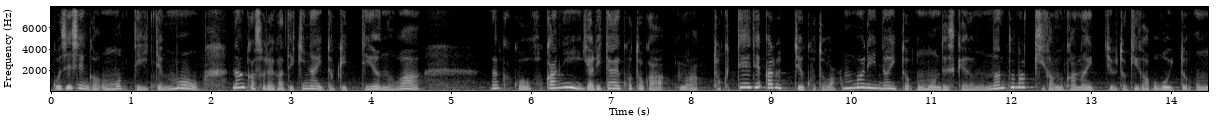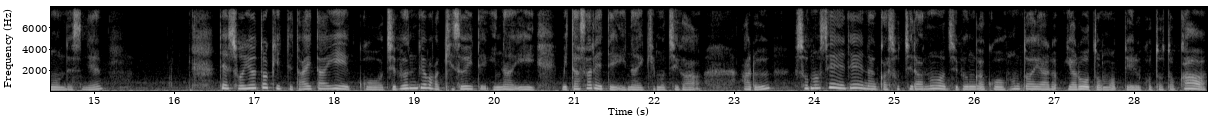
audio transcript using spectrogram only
ご自身が思っていてもなんかそれができない時っていうのはなんかこう他にやりたいことが、まあ、特定であるっていうことはあんまりないと思うんですけれどもなんとなく気が向かないっていう時が多いと思うんですね。でそういう時って大体こう自分では気づいていない満たされていない気持ちがある。そのせいでなんかそちらの自分がこう本当はやろうと思っていることとか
